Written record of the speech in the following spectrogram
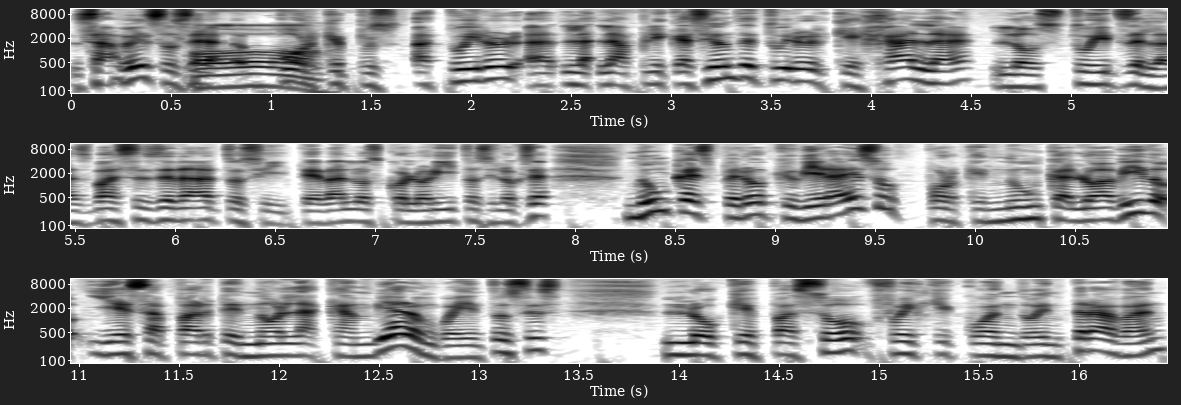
¿Sabes? O sea, Oh. porque pues a Twitter, a la, la aplicación de Twitter que jala los tweets de las bases de datos y te da los coloritos y lo que sea, nunca esperó que hubiera eso, porque nunca lo ha habido y esa parte no la cambiaron, güey. Entonces, lo que pasó fue que cuando entraban,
